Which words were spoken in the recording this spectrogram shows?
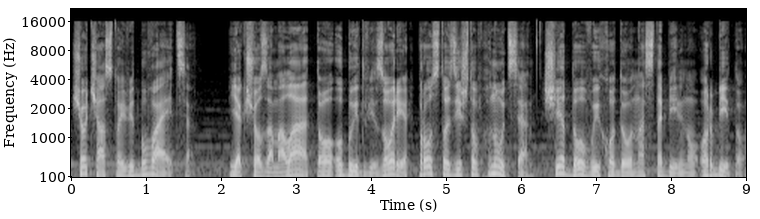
що часто й відбувається. Якщо замала, то обидві зорі просто зіштовхнуться ще до виходу на стабільну орбіту.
